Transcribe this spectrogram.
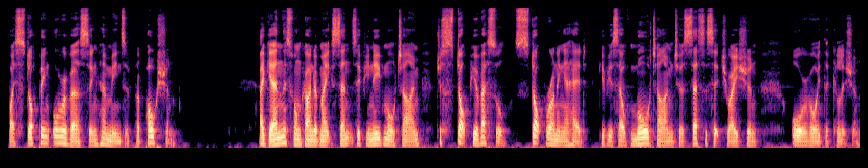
by stopping or reversing her means of propulsion. Again, this one kind of makes sense. If you need more time, just stop your vessel, stop running ahead, give yourself more time to assess the situation or avoid the collision.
